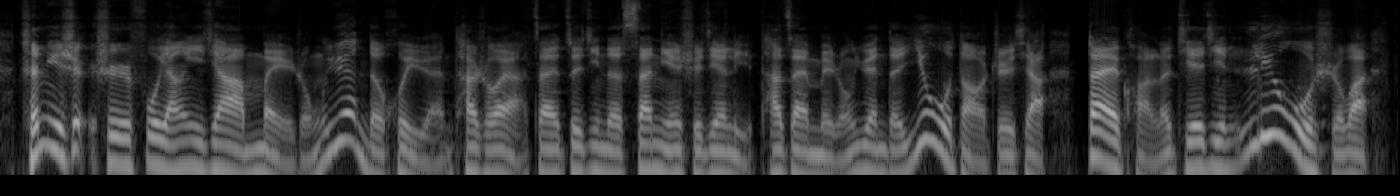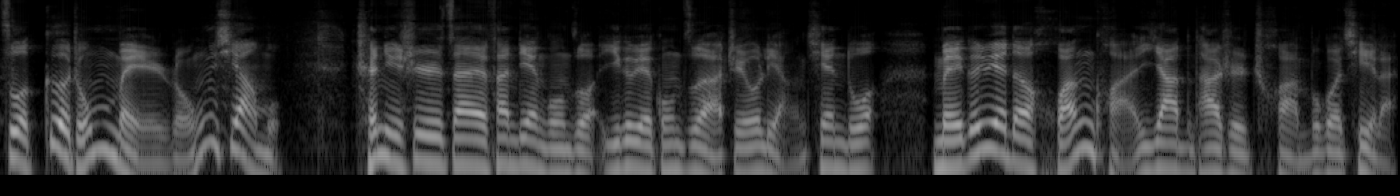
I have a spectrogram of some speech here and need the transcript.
陈女士是富阳一家美容院的会员，她说呀，在最近的三年时间里，她在美容院的诱导之下，贷款了接近六十万做各种美容项目。陈女士在饭店工作，一个月工资啊只有两千多，每个月的还款压得她是喘不过气来。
